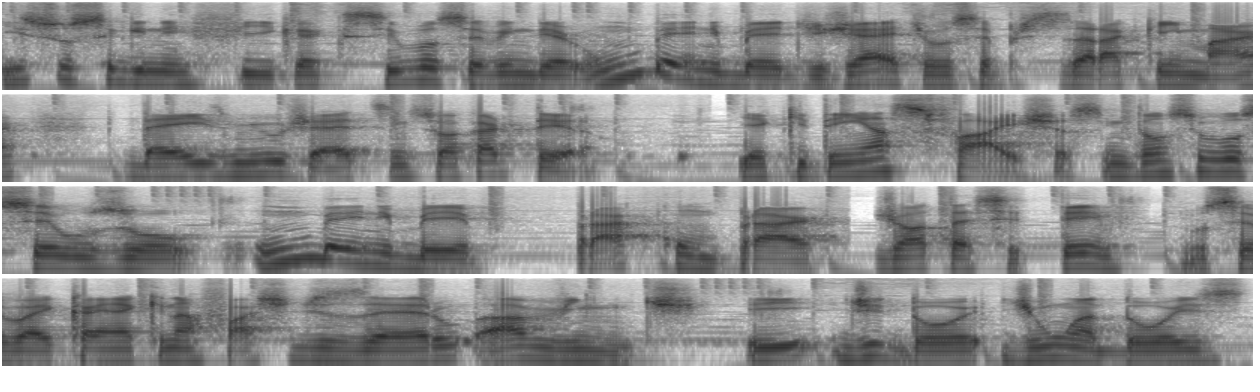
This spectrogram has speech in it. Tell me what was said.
Isso significa que se você vender um BNB de JET, você precisará queimar 10 mil JETs em sua carteira. E aqui tem as faixas. Então, se você usou um BNB para comprar JST, você vai cair aqui na faixa de 0 a 20 e de, 2, de 1 a 2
